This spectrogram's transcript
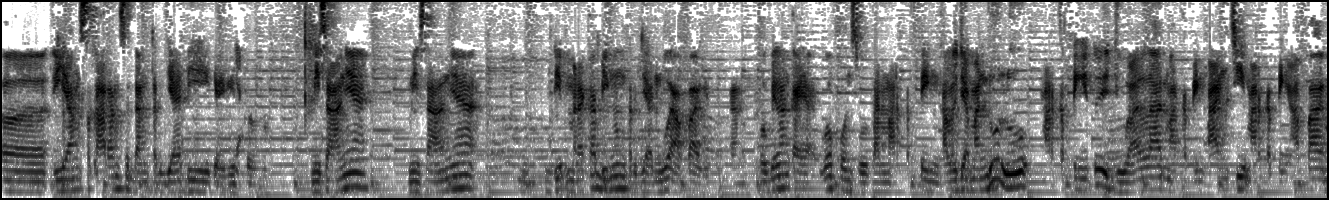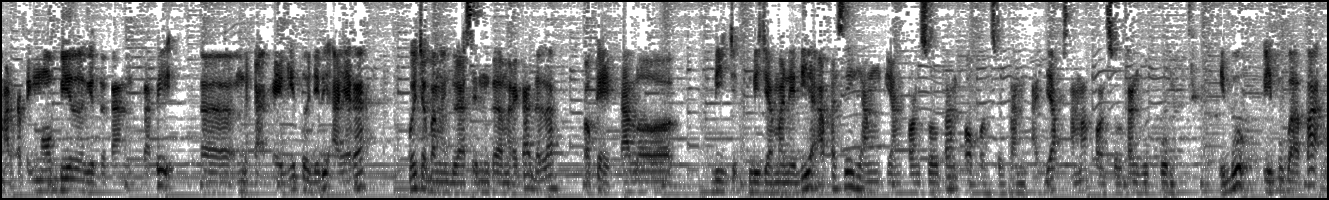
uh, yang sekarang sedang terjadi kayak gitu. Ya. Misalnya misalnya di, mereka bingung kerjaan gue apa gitu kan. Gue bilang kayak gue konsultan marketing. Kalau zaman dulu marketing itu ya jualan marketing panci marketing apa marketing mobil gitu kan. Tapi uh, nggak kayak gitu. Jadi akhirnya gue coba ngejelasin ke mereka adalah oke okay, kalau di, di zamannya dia apa sih yang yang konsultan? Oh konsultan pajak sama konsultan hukum. Ibu ibu bapak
